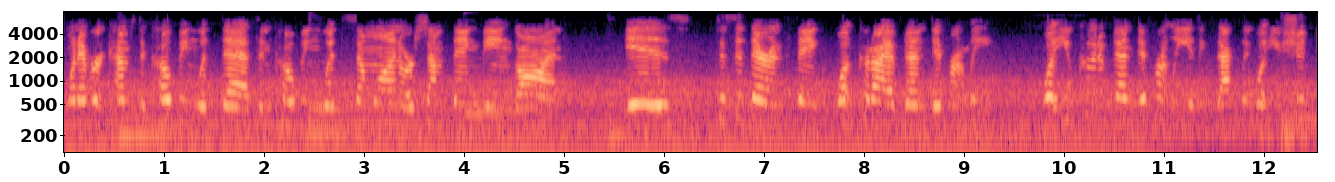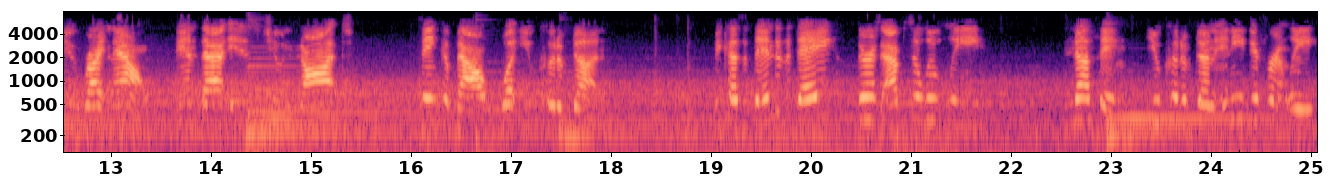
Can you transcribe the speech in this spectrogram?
whenever it comes to coping with death and coping with someone or something being gone is to sit there and think, what could I have done differently? What you could have done differently is exactly what you should do right now, and that is to not think about what you could have done. Because at the end of the day, there's absolutely nothing you could have done any differently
